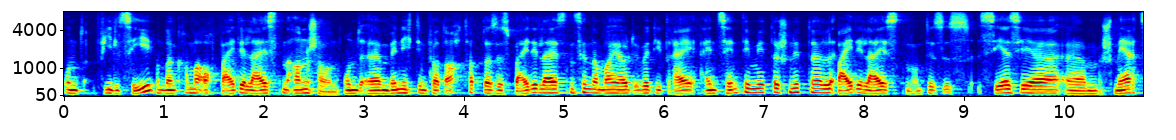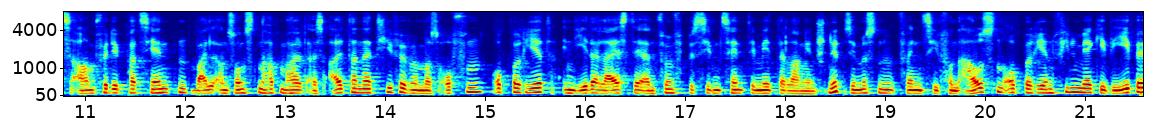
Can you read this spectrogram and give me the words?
und viel sehe. Und dann kann man auch beide Leisten anschauen. Und ähm, wenn ich den Verdacht habe, dass es beide Leisten sind, dann mache ich halt über die drei 1 cm Schnitte beide Leisten. Und das ist sehr, sehr ähm, schmerzarm für die Patienten, weil ansonsten hat man halt als Alternative, wenn man es offen operiert, in jeder Leiste einen 5 bis 7 cm langen Schnitt. Sie müssen, wenn Sie von außen operieren, viel mehr Gewebe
